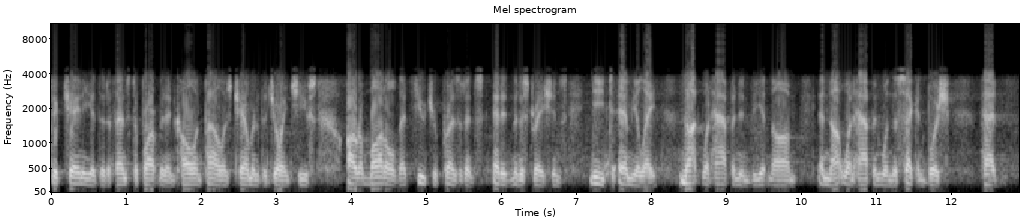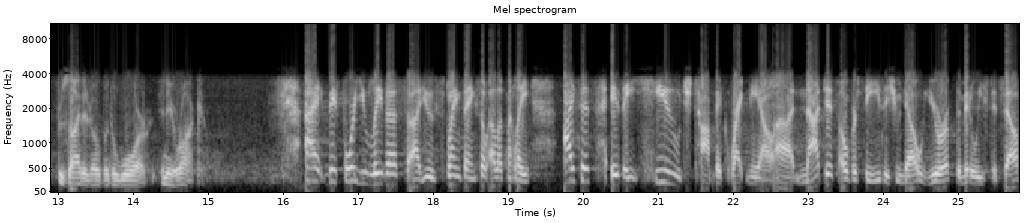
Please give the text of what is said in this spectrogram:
Dick Cheney at the Defense Department and Colin Powell as chairman of the Joint Chiefs are a model that future presidents and administrations need to emulate, not what happened in Vietnam and not what happened when the second Bush had presided over the war in Iraq. I, before you leave us, uh, you explain things so eloquently. ISIS is a huge topic right now, uh, not just overseas, as you know, Europe, the Middle East itself,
